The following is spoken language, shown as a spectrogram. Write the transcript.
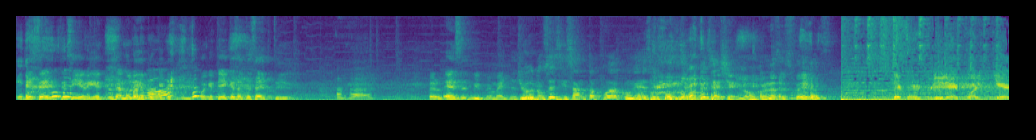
Y. Decente, sí, evidente. O sea, no lo digo porque, porque tiene que ser decente. Ajá. Pero ese es mi primer deseo. Yo no sé si Santa pueda con eso, porque que sea Shenlong con las esferas. Te cumpliré cualquier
